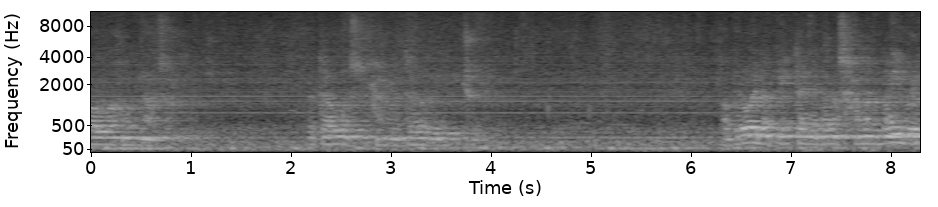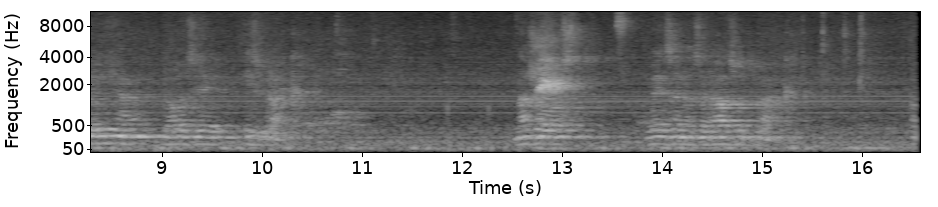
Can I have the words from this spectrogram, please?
Allahom nadzoru. Da te Allah subhanahu wa ta'ala vidi i čuje. A brojna pitanja danas Haman najbrojnija dolaze iz braka. Nažalost, vezana za razvod braka pa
